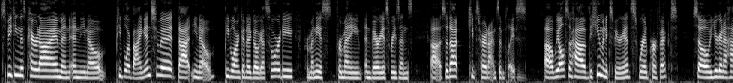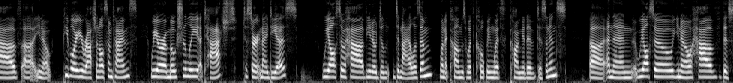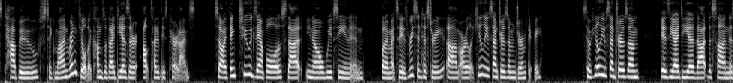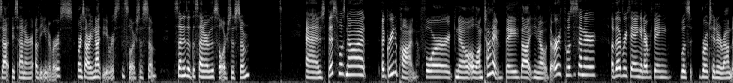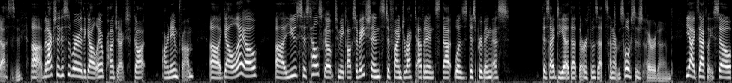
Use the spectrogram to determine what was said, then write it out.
speaking this paradigm and, and you know, people are buying into it, that, you know, people aren't going to go against authority for many, for many and various reasons. Uh, so, that keeps paradigms in place. Uh, we also have the human experience. We're imperfect. So, you're going to have, uh, you know, people are irrational sometimes. We are emotionally attached to certain ideas. We also have, you know, de- denialism when it comes with coping with cognitive dissonance. Uh, and then we also, you know, have this taboo, stigma, and ridicule that comes with ideas that are outside of these paradigms. So I think two examples that, you know, we've seen in what I might say is recent history um, are like heliocentrism and germ theory. So heliocentrism is the idea that the sun is at the center of the universe, or sorry, not the universe, the solar system sun is at the center of the solar system. And this was not agreed upon for, you know, a long time. They thought, you know, the earth was the center of everything and everything was rotated around us. Mm-hmm. Uh, but actually, this is where the Galileo project got our name from. Uh, Galileo uh, used his telescope to make observations to find direct evidence that was disproving this this idea that the Earth was at the center of the solar system. This paradigm. Yeah, exactly. So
